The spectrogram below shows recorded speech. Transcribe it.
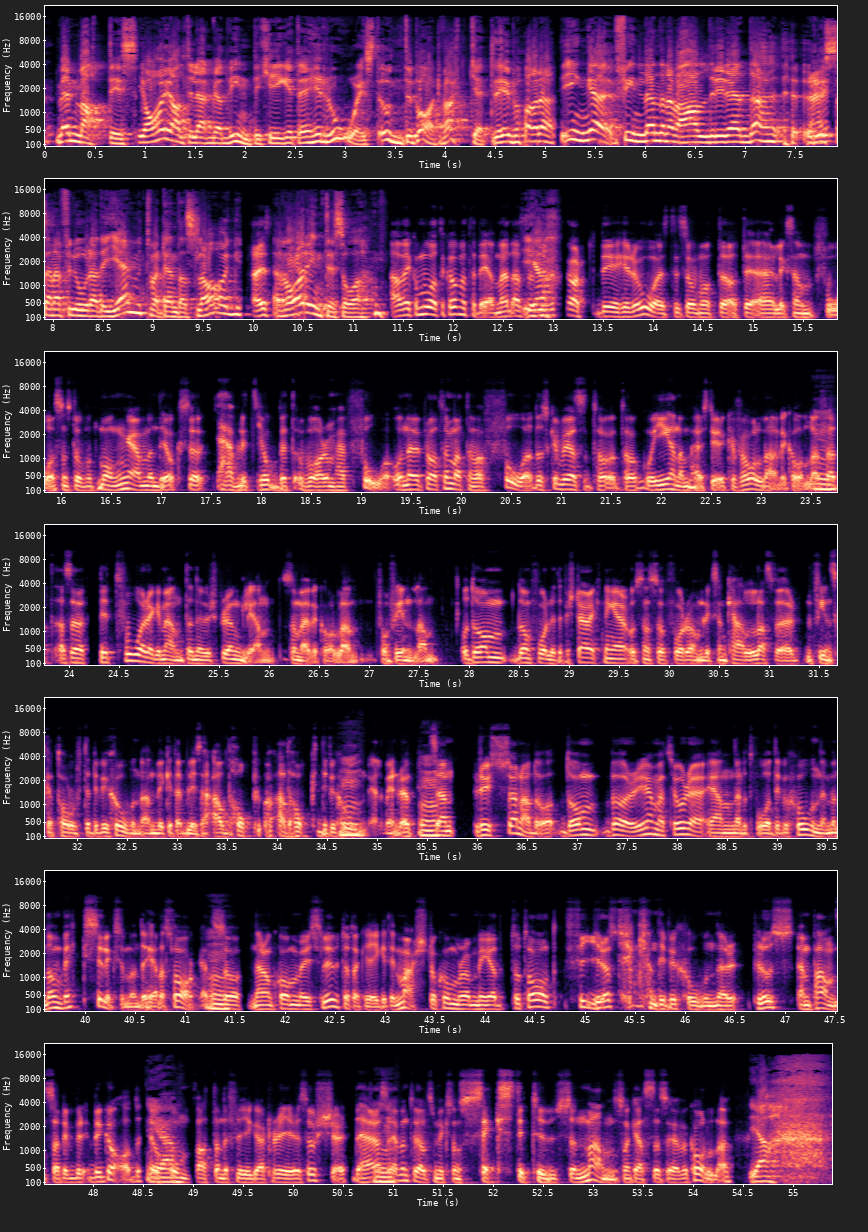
men Mattis, jag har ju alltid lärt mig att vinterkriget är heroiskt, underbart, vackert. Det är bara, inga, finländarna var aldrig rädda. Nej. Ryssarna förlorade jämt vartenda slag. Ja, var det inte så? Ja, vi kommer återkomma till det. Men alltså, ja. det är klart, det är heroiskt i så mått att det är liksom få som står mot många. Men det är också jävligt jobbigt att vara de här få. Och när vi pratar om att de var få, då ska vi alltså ta, ta gå igenom här styrkeförhållandena vi kollar. Mm. För att, alltså, det är två regementen ursprungligen som är vi kollar från Finland. Och de, de får lite förstärkningar och sen så får de liksom kallas för den finska tolfte divisionen, vilket blir så ad hoc, ad hoc division mm. eller mindre. Mm. Sen ryssarna då, de börjar med, jag tror är en eller två divisioner, men de växer liksom under hela slaget. Mm. Så när de kommer i slutet av kriget i mars, då kommer de med totalt fyra stycken divisioner plus en pansarbrigad yeah. och omfattande flyg och artilleriresurser. Det här är alltså mm. eventuellt så mycket som 60 000 man som kastas över kolla. Ja.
